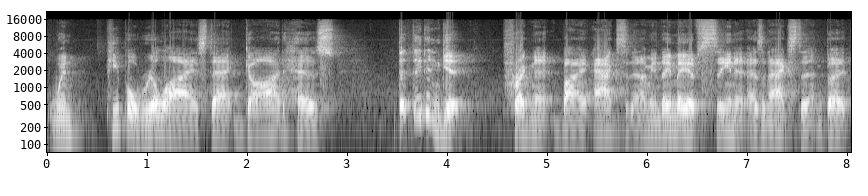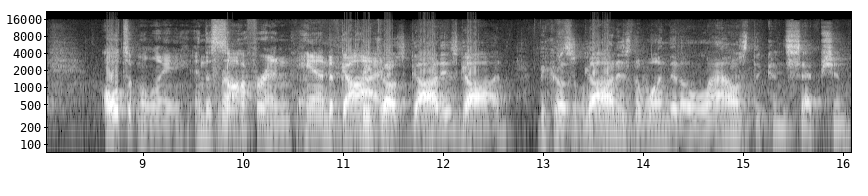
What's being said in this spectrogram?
when people realize that God has, that they didn't get pregnant by accident. I mean, they may have seen it as an accident, but ultimately, in the sovereign hand of God, Because God is God, because God is the one that allows the conception,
